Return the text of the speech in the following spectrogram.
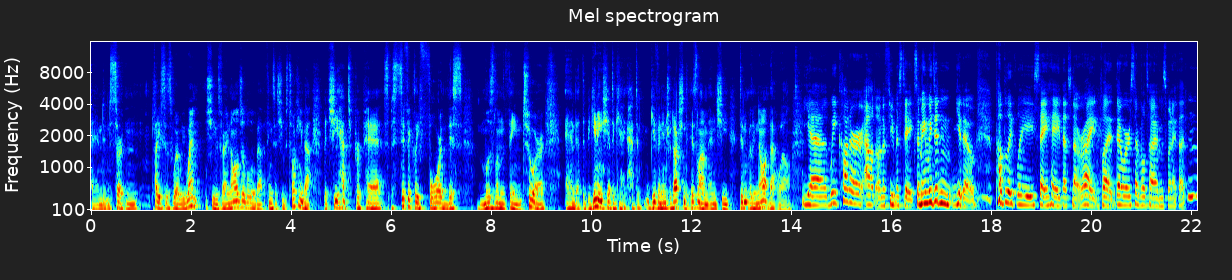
And in certain places where we went, she was very knowledgeable about the things that she was talking about, but she had to prepare specifically for this Muslim themed tour. And at the beginning, she had to had to give an introduction to Islam, and she didn't really know it that well. Yeah, we caught her out on a few mistakes. I mean, we didn't, you know, publicly say, "Hey, that's not right," but there were several times when I thought, hmm,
